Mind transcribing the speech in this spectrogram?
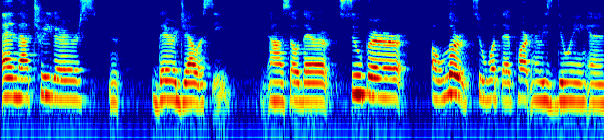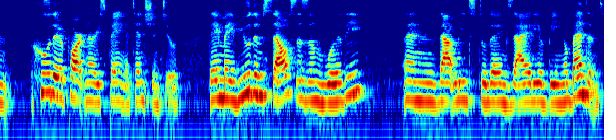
And that triggers their jealousy. Uh, so they're super alert to what their partner is doing and who their partner is paying attention to. They may view themselves as unworthy, and that leads to the anxiety of being abandoned.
